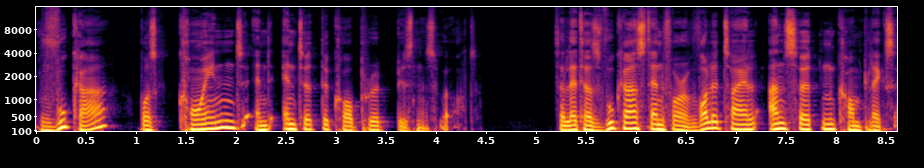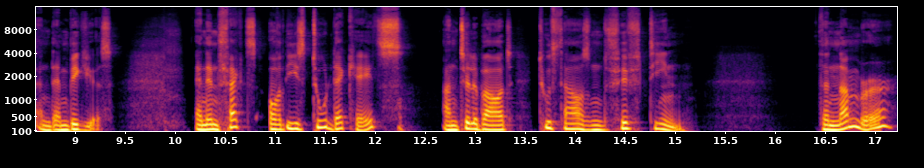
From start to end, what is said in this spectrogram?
VUCA was coined and entered the corporate business world. The letters VUCA stand for volatile, uncertain, complex, and ambiguous. And in fact, over these two decades, until about 2015, the number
